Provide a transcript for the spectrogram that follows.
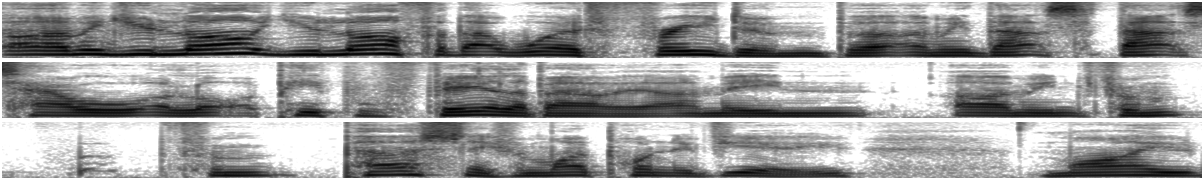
I mean, you laugh you laugh at that word freedom, but I mean that's that's how a lot of people feel about it. I mean, I mean from from personally, from my point of view, my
